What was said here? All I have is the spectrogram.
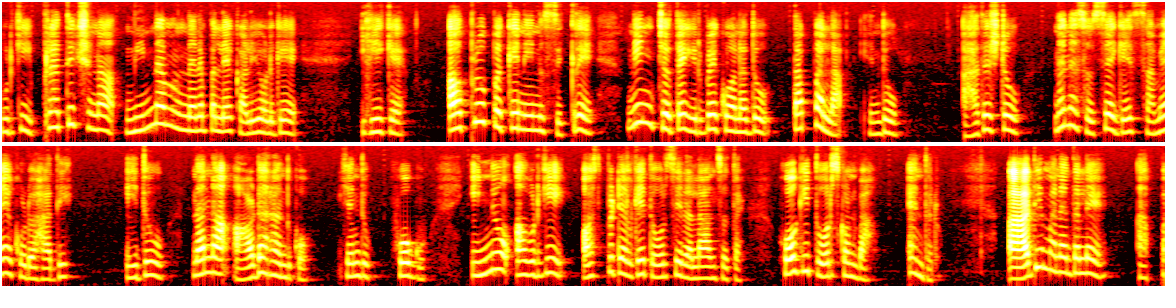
ಹುಡುಗಿ ಪ್ರತಿ ಕ್ಷಣ ನಿನ್ನ ನೆನಪಲ್ಲೇ ಕಳಿಯೋಳಿಗೆ ಹೀಗೆ ಅಪರೂಪಕ್ಕೆ ನೀನು ಸಿಕ್ಕರೆ ನಿನ್ನ ಜೊತೆ ಇರಬೇಕು ಅನ್ನೋದು ತಪ್ಪಲ್ಲ ಎಂದು. ಆದಷ್ಟು ನನ್ನ ಸೊಸೆಗೆ ಸಮಯ ಕೊಡು ಹಾದಿ. ಇದು ನನ್ನ ಆರ್ಡರ್ ಅಂದ್ಕೋ ಎಂದು ಹೋಗು. ಇನ್ನೂ ಆ ಹುಡುಗಿ ಹಾಸ್ಪಿಟಲ್ಗೆ ತೋರಿಸಿರಲ್ಲ ಅನಿಸುತ್ತೆ. ಹೋಗಿ ತೋರಿಸ್ಕೊಂಡು ಬಾ ಎಂದರು. ಆದಿ ಮನದಲ್ಲೇ ಅಪ್ಪ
